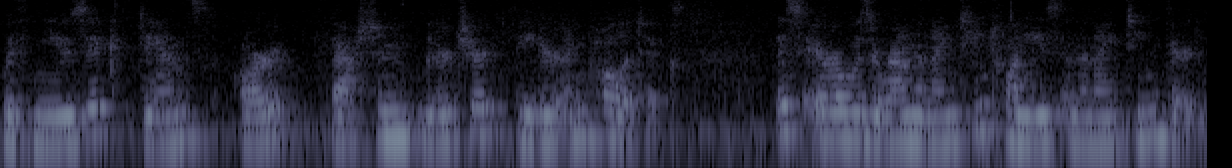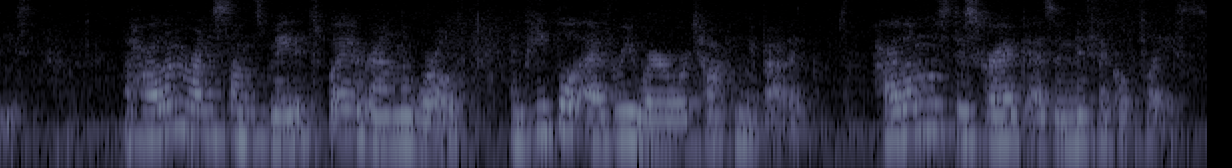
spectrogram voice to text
with music, dance, art, fashion, literature, theater, and politics. This era was around the 1920s and the 1930s. The Harlem Renaissance made its way around the world, and people everywhere were talking about it. Harlem was described as a mythical place.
